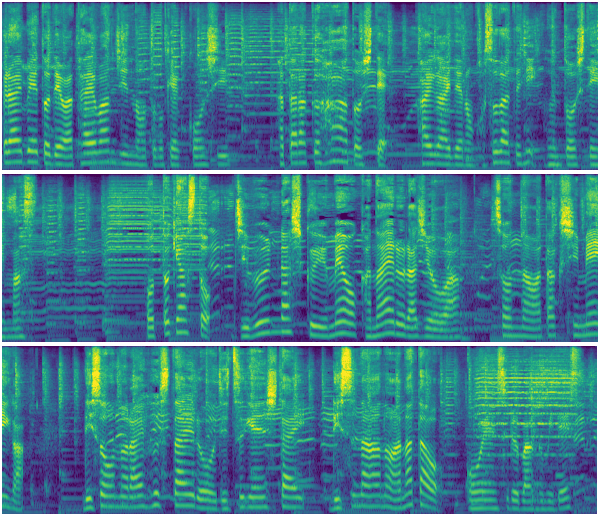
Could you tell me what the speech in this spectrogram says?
プライベートでは台湾人の夫と結婚し働く母として海外での子育てに奮闘しています。ポッドキャスト自分らしく夢を叶えるラジオはそんな私メイが理想のライフスタイルを実現したいリスナーのあなたを応援する番組です。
